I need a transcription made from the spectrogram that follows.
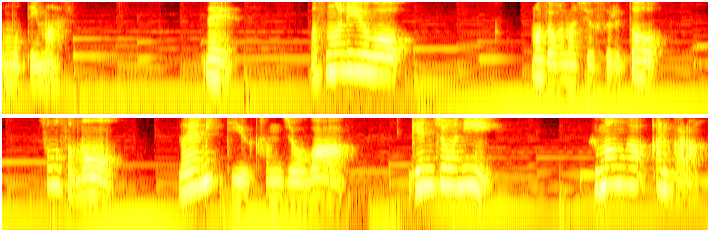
思っています。で、まあ、その理由をまずお話をするとそもそも悩みっていう感情は現状に不満があるから。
